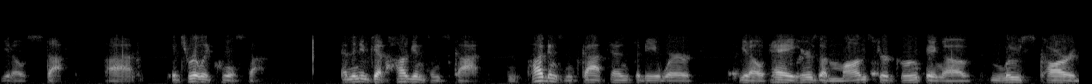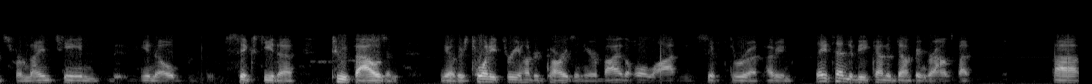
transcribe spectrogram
you know stuff. Uh, it's really cool stuff. And then you've got Huggins and Scott. Huggins and Scott tends to be where you know, hey, here's a monster grouping of loose cards from 19, you know, 60 to 2000 you know, there's 2,300 cards in here. Buy the whole lot and sift through it. I mean, they tend to be kind of dumping grounds, but uh,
